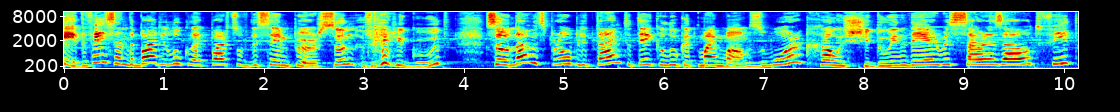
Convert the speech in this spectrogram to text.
Okay, the face and the body look like parts of the same person. Very good. So now it's probably time to take a look at my mom's work. How is she doing there with Sarah's outfit?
